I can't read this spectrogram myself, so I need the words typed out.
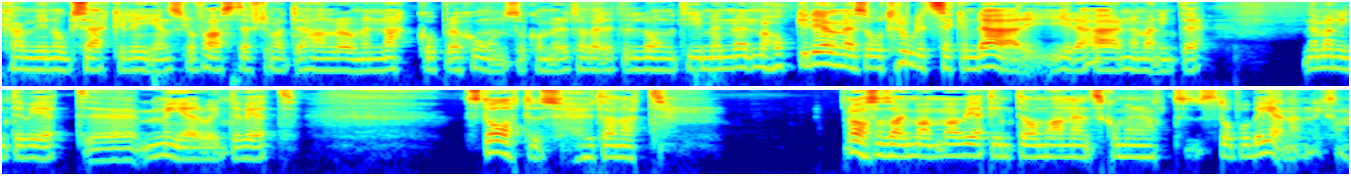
kan vi nog säkerligen slå fast eftersom att det handlar om en nackoperation så kommer det ta väldigt, väldigt lång tid. Men, men, men hockeydelen är så otroligt sekundär i i det här när man inte, när man inte vet eh, mer och inte vet status. Utan att, ja som sagt, man, man vet inte om han ens kommer att stå på benen liksom.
